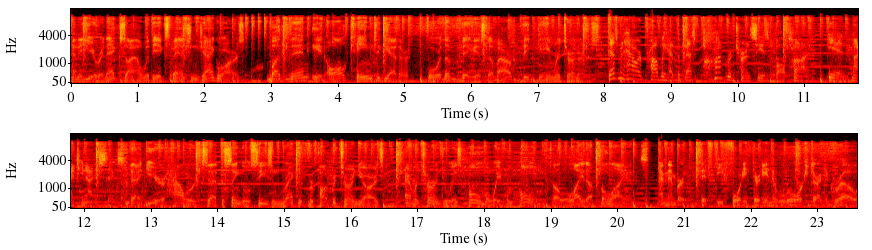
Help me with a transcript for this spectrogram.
and a year in exile with the expansion Jaguars. But then it all came together for the biggest of our big game returners. Desmond Howard probably had the best punt return season of all time in 1996. That year, Howard set the single season record for punt return yards and returned to his home away from home to light up the Lions. I remember 50, 40, 30, and the roar started to grow.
